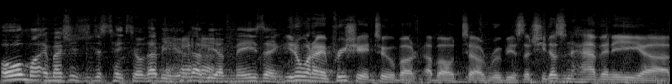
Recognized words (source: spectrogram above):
Oh my! Imagine she just takes over. That'd be that'd be amazing. You know what I appreciate too about about uh, Ruby is that she doesn't have any uh,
